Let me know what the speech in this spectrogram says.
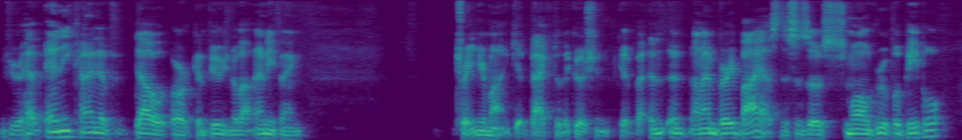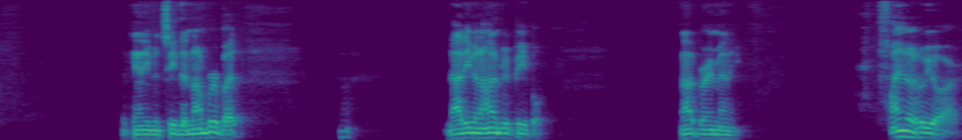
If you have any kind of doubt or confusion about anything, train your mind, get back to the cushion, get back. And, and, and I'm very biased. This is a small group of people. I can't even see the number, but not even 100 people. Not very many. Find out who you are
